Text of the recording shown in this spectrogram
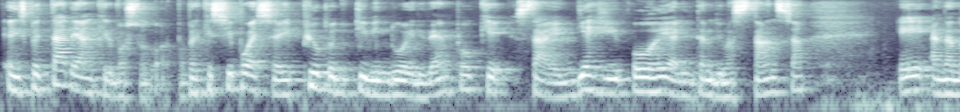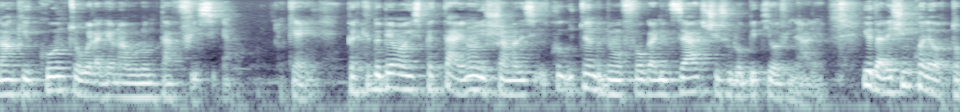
rispettate anche il vostro corpo perché si può essere più produttivi in due ore di tempo che stare 10 ore all'interno di una stanza e andando anche contro quella che è una volontà fisica ok? Perché dobbiamo rispettare, noi riusciamo a, noi dobbiamo focalizzarci sull'obiettivo finale. Io dalle 5 alle 8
